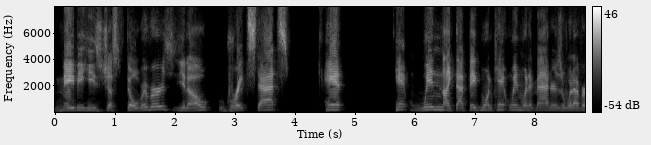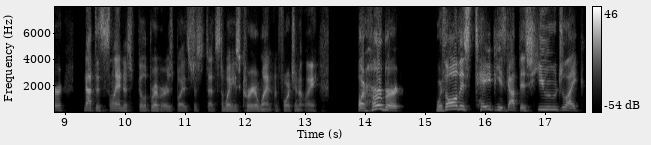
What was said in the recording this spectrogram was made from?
Maybe he's just Phil Rivers, you know, great stats, can't can't win like that big one, can't win when it matters or whatever. Not to slander Philip Rivers, but it's just that's the way his career went, unfortunately. But Herbert, with all this tape, he's got this huge like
